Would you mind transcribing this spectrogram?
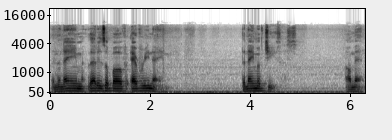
In the name that is above every name, the name of Jesus. Amen.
